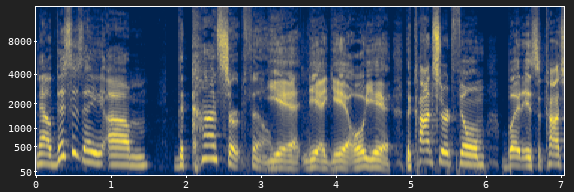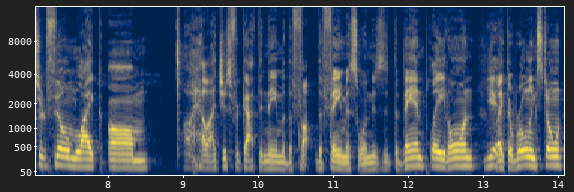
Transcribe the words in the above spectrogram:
Now this is a um the concert film. Yeah, yeah, yeah. Oh, yeah. The concert film, but it's a concert film like um. Oh hell! I just forgot the name of the fa- the famous one. Is it the band played on? Yeah. like the Rolling Stone,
